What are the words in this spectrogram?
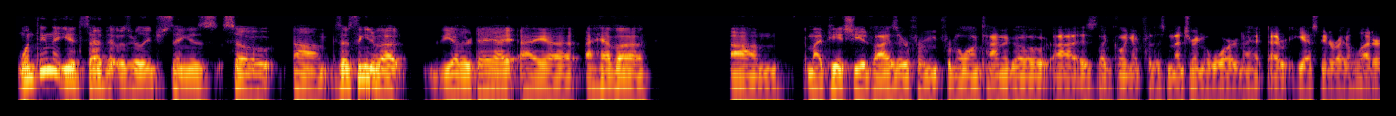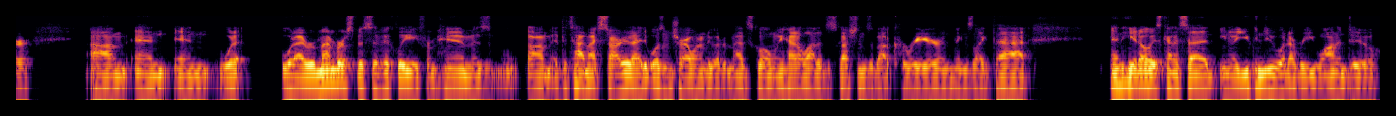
One thing that you had said that was really interesting is so because um, I was thinking about the other day, I I, uh, I have a um, my PhD advisor from from a long time ago uh, is like going up for this mentoring award, and I, I, he asked me to write a letter, um, and and what what I remember specifically from him is um, at the time I started, I wasn't sure I wanted to go to med school, and we had a lot of discussions about career and things like that. And he had always kind of said, you know, you can do whatever you want to do.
